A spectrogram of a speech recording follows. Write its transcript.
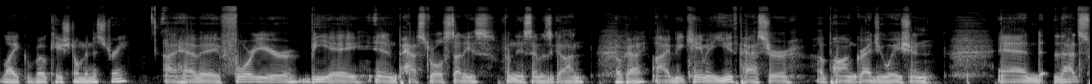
like vocational ministry? I have a four-year BA in pastoral studies from the Assemblies of God. Okay. I became a youth pastor upon graduation, and that's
